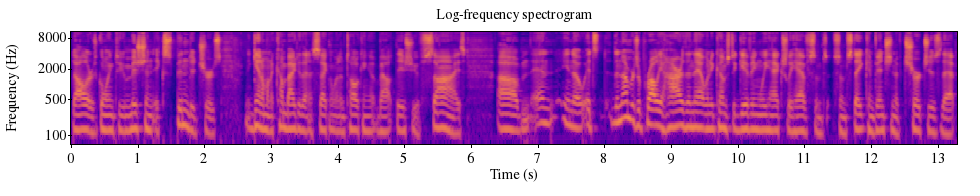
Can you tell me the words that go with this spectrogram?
dollars going to mission expenditures. Again, I'm going to come back to that in a second when I'm talking about the issue of size. Um, and you know, it's the numbers are probably higher than that when it comes to giving. We actually have some some state convention of churches that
